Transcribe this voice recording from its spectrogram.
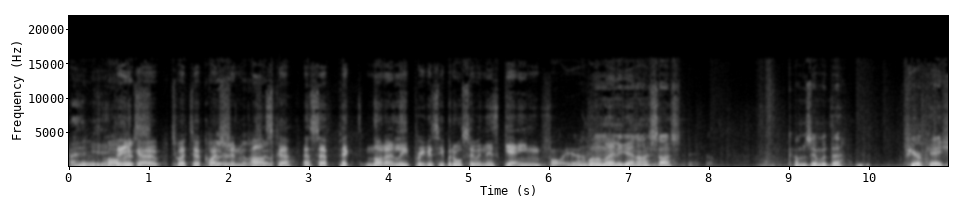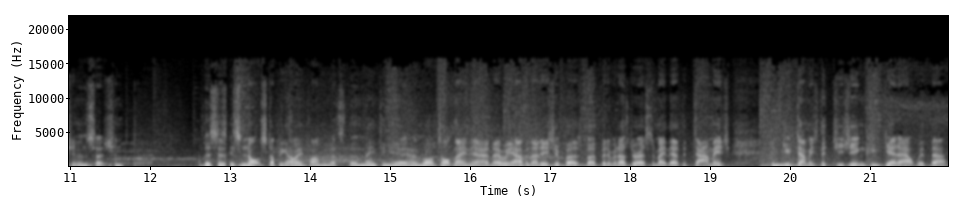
Hey. Oh, there you go. Twitter another- question another asker. SF picked not only previously but also in this game for you. Well, I'm lane again. Ice Ice comes in with the purification and such, and this is it's not stopping RA farming. That's the main thing here. And well, top lane, yeah, there we have it. That is your first, but bit of an underestimate there. The damage, the new damage that Jijing can get out with that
